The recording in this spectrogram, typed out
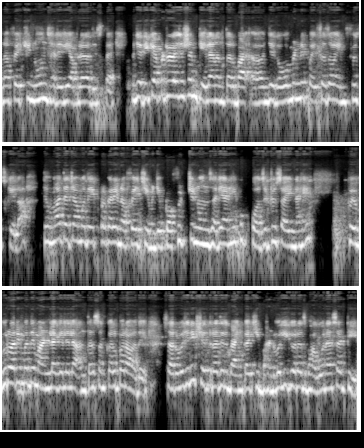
नफ्याची नोंद झालेली आपल्याला दिसते आहे म्हणजे रिकॅपिटलायझेशन केल्यानंतर म्हणजे गव्हर्नमेंटने पैसा जेव्हा इन्फ्युज केला तेव्हा त्याच्यामध्ये एक प्रकारे नफ्याची म्हणजे प्रॉफिटची नोंद झाली आणि हे खूप पॉझिटिव्ह साईन आहे. फेब्रुवारीमध्ये मांडल्या गेलेल्या अर्थसंकल्पामध्ये सार्वजनिक क्षेत्रातील बँकाची भांडवली गरज भागवण्यासाठी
